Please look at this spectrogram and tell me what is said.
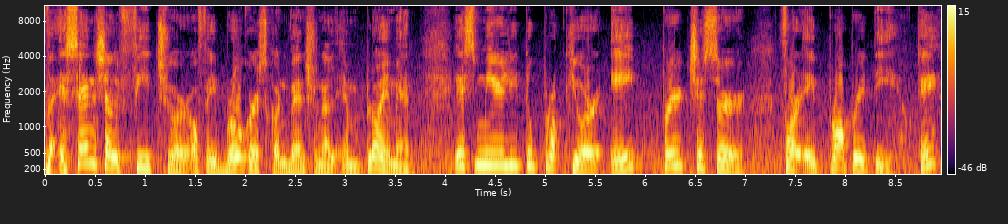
The essential feature of a broker's conventional employment is merely to procure a purchaser for a property, okay?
